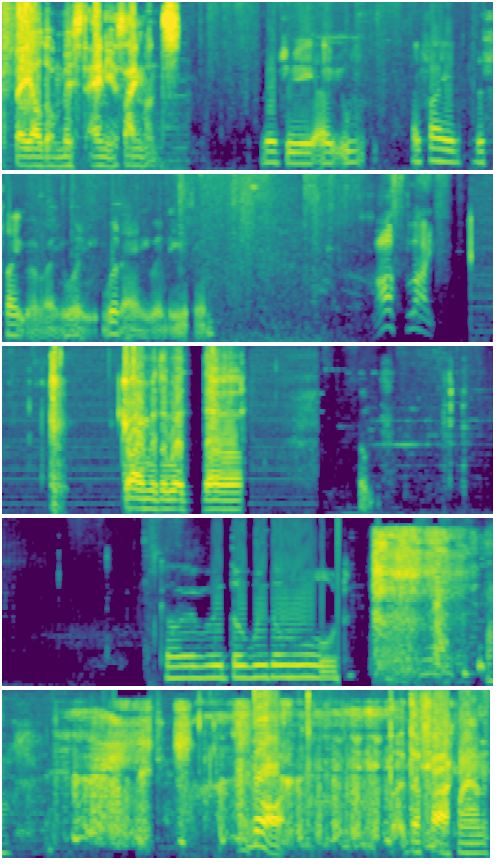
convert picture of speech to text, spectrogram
failed or missed any assignments. Literally, I, I fired the sniper right away. What A when he in? Lost life. Going with the with the Going with the wizard. what? the, the fuck, man.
